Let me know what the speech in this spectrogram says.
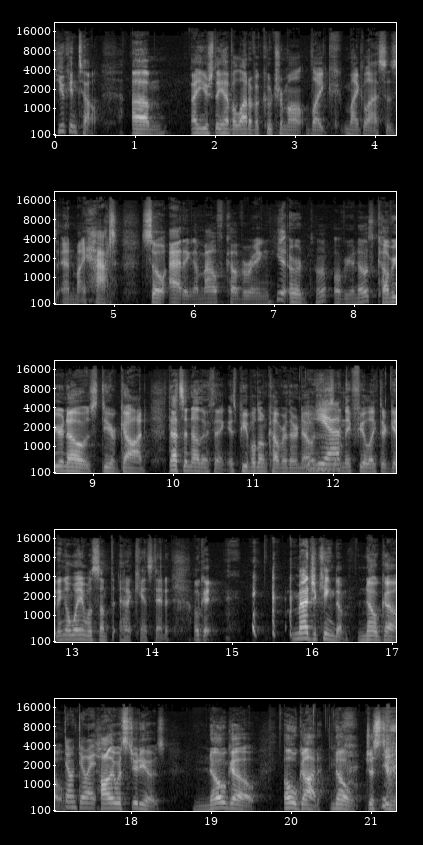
You can tell. Um I usually have a lot of accoutrement like my glasses and my hat. So adding a mouth covering yeah, or huh, over your nose, cover your nose. Dear God, that's another thing is people don't cover their noses Yeah. and they feel like they're getting away with something. I can't stand it. Okay, Magic Kingdom, no go. Don't do it. Hollywood Studios, no go. Oh God, no. Justine,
